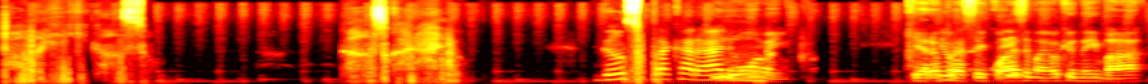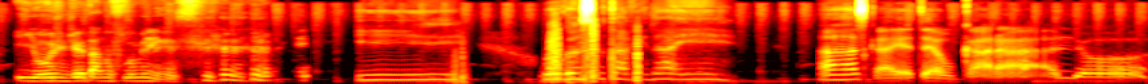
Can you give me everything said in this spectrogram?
Paulo Henrique Ganso. Ganso, caralho. Ganso pra caralho, o mano. homem, que era Eu- pra ser quase maior que o Neymar, e hoje em dia tá no Fluminense. E o Ganso tá vindo aí. Arrascaeta é o caralho.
